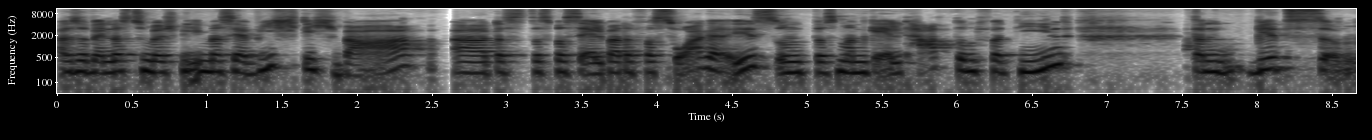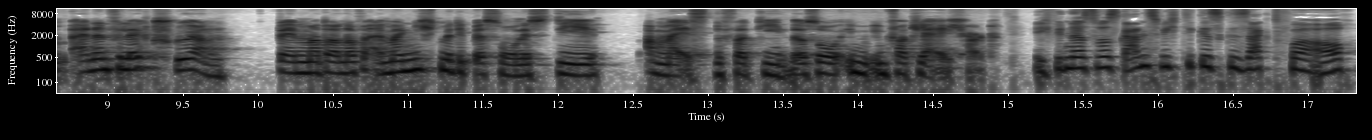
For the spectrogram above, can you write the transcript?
Also wenn das zum Beispiel immer sehr wichtig war, äh, dass, dass man selber der Versorger ist und dass man Geld hat und verdient, dann wird es einen vielleicht stören, wenn man dann auf einmal nicht mehr die Person ist, die am meisten verdient, also im, im Vergleich halt. Ich finde, das was ganz Wichtiges gesagt vor auch,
